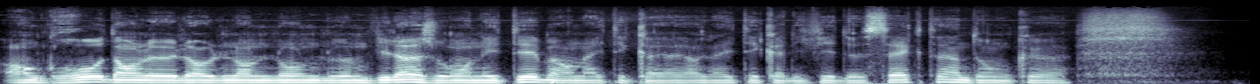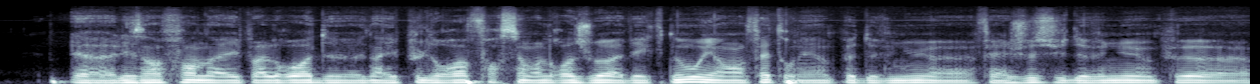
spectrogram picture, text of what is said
en gros, dans le, dans, le, village où on était, ben, on, a été, on a été qualifié de secte. Hein, donc, euh, les enfants n'avaient pas le droit de, n'avaient plus le droit forcément le droit de jouer avec nous. Et en fait on est un peu devenu, euh, enfin je suis devenu un peu, euh,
